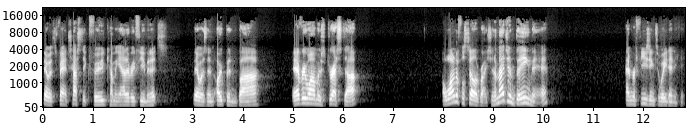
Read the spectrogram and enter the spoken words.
There was fantastic food coming out every few minutes. There was an open bar. Everyone was dressed up. A wonderful celebration. Imagine being there and refusing to eat anything.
